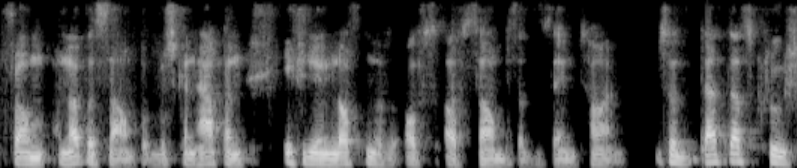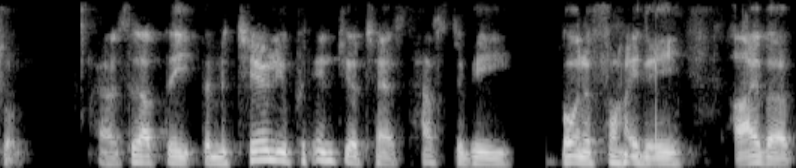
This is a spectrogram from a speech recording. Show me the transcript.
from another sample, which can happen if you're doing lots of, of, of samples at the same time. So that, that's crucial. Uh, so that the, the material you put into your test has to be bona fide either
